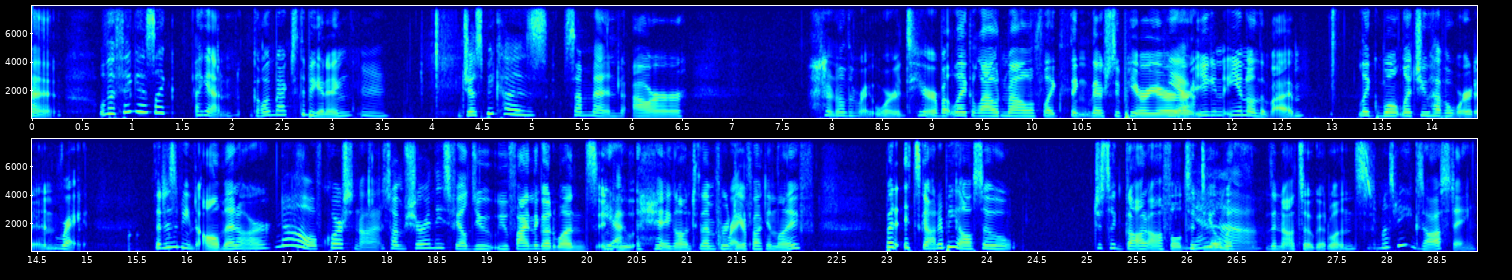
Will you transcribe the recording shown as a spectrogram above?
can't. Well, the thing is, like, again, going back to the beginning, Mm. just because some men are, I don't know the right words here, but like loudmouth, like think they're superior, Yeah. you, can- you know the vibe, like won't let you have a word in. Right. That doesn't mean all men are. No, of course not. So I'm sure in these fields you you find the good ones and Yeah. you hang on to them for dear fucking life. But it's got to be also just like god awful to deal with the not so good ones. It must be exhausting.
